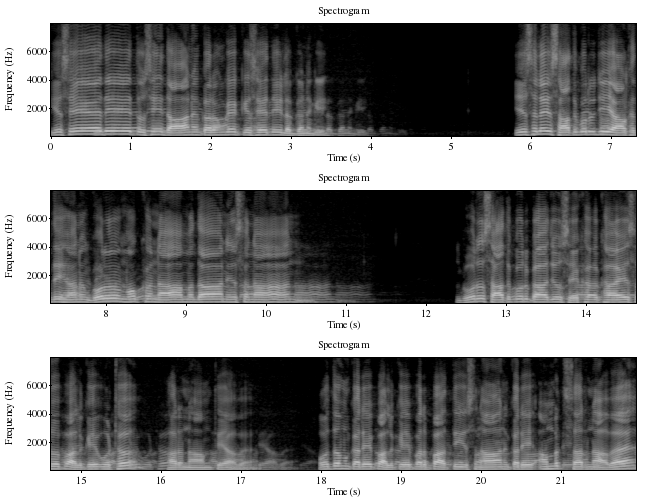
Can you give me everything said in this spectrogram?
ਕਿਸੇ ਦੇ ਤੁਸੀਂ ਦਾਨ ਕਰੋਗੇ ਕਿਸੇ ਦੇ ਲੱਗਣਗੇ। ਇਸ ਲਈ ਸਤਿਗੁਰੂ ਜੀ ਆਖਦੇ ਹਨ ਗੁਰਮੁਖ ਨਾਮ ਦਾਨ ਇਸਨਾਨ ਗੁਰ ਸਤਿਗੁਰ ਕਾ ਜੋ ਸਿੱਖ ਅਖਾਏ, ਸੋ ਭਲ ਉਠ, ਹਰ ਨਾਮ ਤੇ ਆਵੈ। ਉਦਮ ਕਰੇ ਭਲਕੇ ਪ੍ਰਭਾਤੀ, ਇਸਨਾਨ ਕਰੇ ਅੰਮ੍ਰਿਤਸਰ ਨਹਾਵੈ।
